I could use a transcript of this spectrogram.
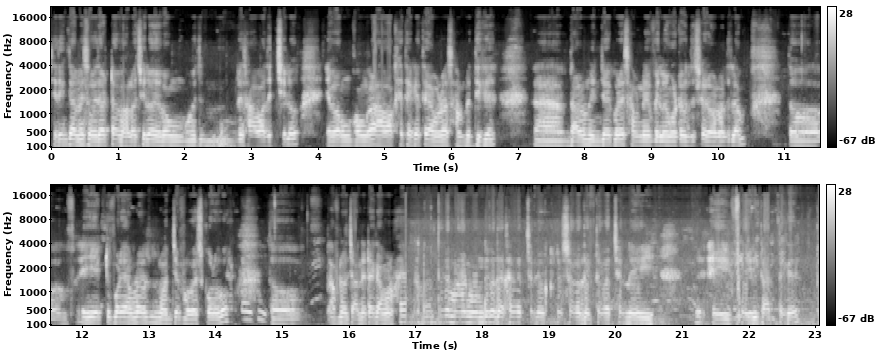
সেদিনকার বেশ ওয়েদারটা ভালো ছিল এবং বেশ হাওয়া দিচ্ছিল এবং গঙ্গার হাওয়া খেতে খেতে আমরা সামনের দিকে দারুণ এনজয় করে সামনে বেলুর মঠের উদ্দেশ্যে রওনা দিলাম। তো এই একটু পরে আমরা লঞ্চে প্রবেশ করব। তো আপনার জার্নিটা কেমন? হয় থেকে মায়ের মন্দিরও দেখা যাচ্ছে দেখতে পাচ্ছেন এই এই ফেরি থেকে, তো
